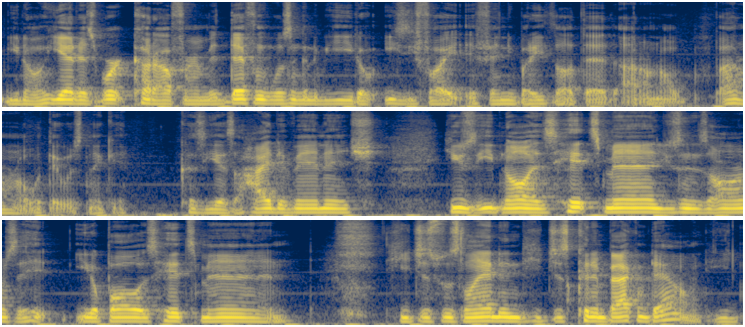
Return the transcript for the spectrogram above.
you know, he had his work cut out for him. It definitely wasn't going to be an easy fight. If anybody thought that, I don't know, I don't know what they was thinking, because he has a height advantage. He was eating all his hits, man, using his arms to hit, eat up all his hits, man, and he just was landing. He just couldn't back him down. He,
